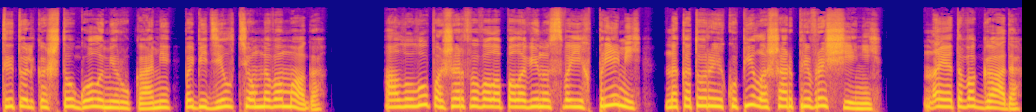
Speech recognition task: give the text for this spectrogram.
ты только что голыми руками победил темного мага. А Лулу пожертвовала половину своих премий, на которые купила шар превращений. На этого гада.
